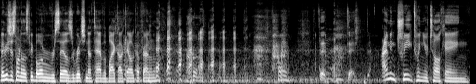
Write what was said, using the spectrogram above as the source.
Maybe it's just one of those people over in Versailles who are rich enough to have a Black Hawk helicopter. I don't know. I'm intrigued when you're talking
